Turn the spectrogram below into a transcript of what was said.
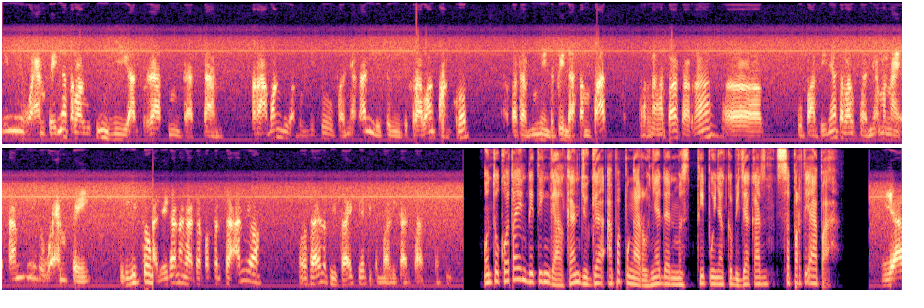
ini UMP-nya terlalu tinggi, berat memberatkan. Kerawang juga begitu, banyak kan di sini Kerawang bangkrut pada pindah tempat karena apa? Karena e, bupatinya terlalu banyak menaikkan itu UMP. Jadi gitu. Jadi kan nggak ada pekerjaan ya. Kalau saya lebih baik dia dikembalikan saja. Untuk kota yang ditinggalkan juga apa pengaruhnya dan mesti punya kebijakan seperti apa? Ya,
